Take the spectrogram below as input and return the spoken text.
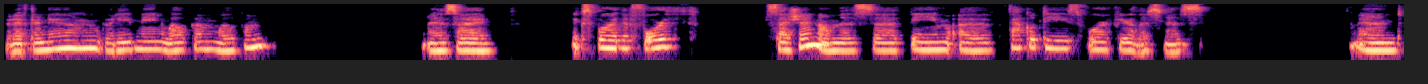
good afternoon, good evening, welcome, welcome. As I explore the fourth session on this uh, theme of faculties for fearlessness. And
